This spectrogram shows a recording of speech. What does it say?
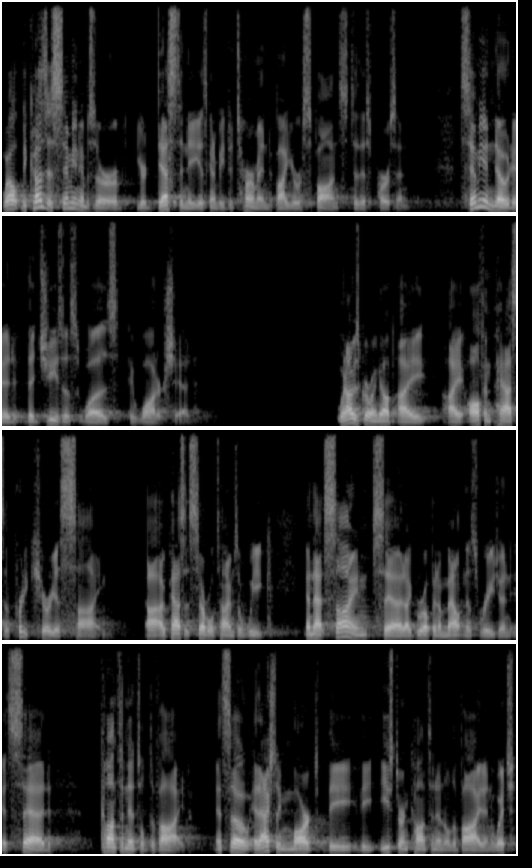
Well, because as Simeon observed, your destiny is going to be determined by your response to this person. Simeon noted that Jesus was a watershed. When I was growing up, I I often passed a pretty curious sign. Uh, I passed it several times a week. And that sign said, I grew up in a mountainous region, it said Continental Divide. And so it actually marked the, the Eastern Continental Divide, in which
